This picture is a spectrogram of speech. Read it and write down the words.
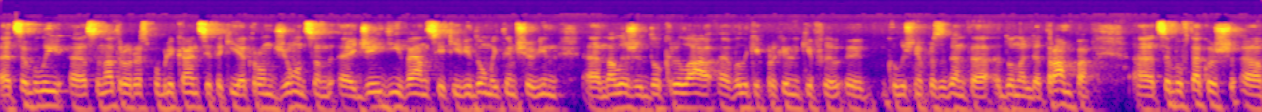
Е, Це були е, сенатори республіканці, такі як Рон Джонсон, е, Джей Ді Венс, який відомий тим, що він е, належить до крила е, великих прихильників е, е, колишнього президента Дональда Трампа. Е, Це був також е,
